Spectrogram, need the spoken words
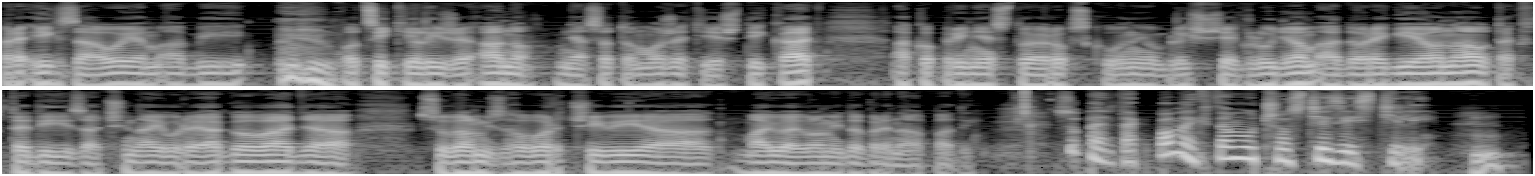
pre ich záujem, aby pocitili, že áno, mňa sa to môže tiež týkať, ako priniesť tú Európsku úniu bližšie k ľuďom a do regiónov, tak vtedy začínajú reagovať a sú veľmi zhovorčiví a majú aj veľmi dobré nápady. Super, tak poďme k tomu, čo ste zistili. Hm?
